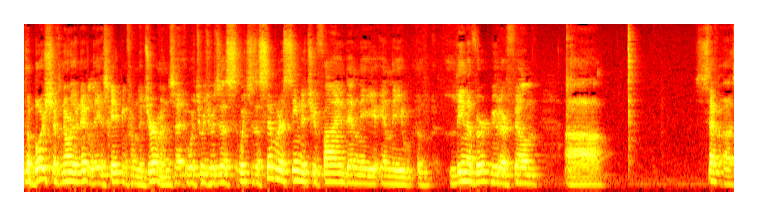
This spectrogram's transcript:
the bush of northern Italy, escaping from the Germans, uh, which, which, was a, which is a similar scene that you find in the, in the Lina Wertmuller film, seven, uh,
